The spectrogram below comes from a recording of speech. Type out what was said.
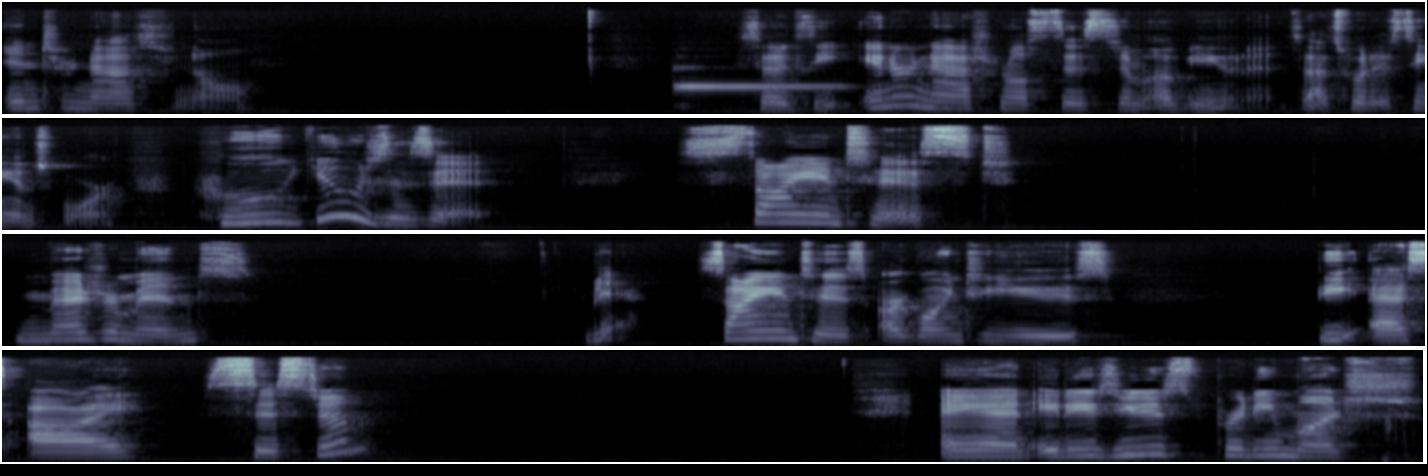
International. So it's the International System of Units. That's what it stands for. Who uses it? Scientists. Measurements. Yeah. Scientists are going to use the SI system. And it is used pretty much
